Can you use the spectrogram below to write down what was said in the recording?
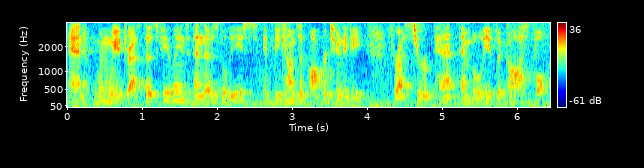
And when we address those feelings and those beliefs, it becomes an opportunity for us to repent and believe the gospel.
